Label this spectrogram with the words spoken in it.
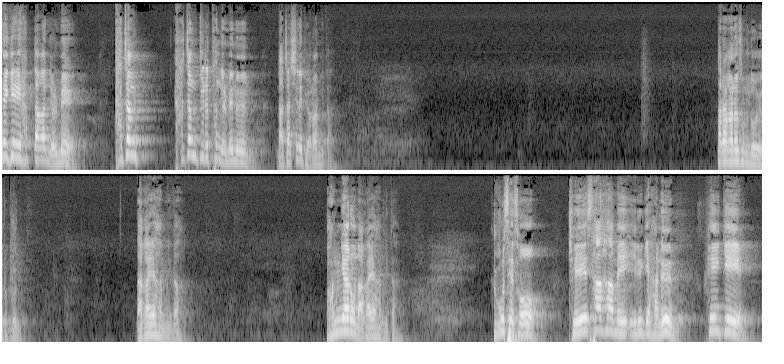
회개에 합당한 열매, 가장, 가장 뚜렷한 열매는 나 자신의 변화입니다. 사랑하는 성도 여러분, 나가야 합니다. 광야로 나가야 합니다. 그곳에서 죄 사함에 이르게 하는 회개,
